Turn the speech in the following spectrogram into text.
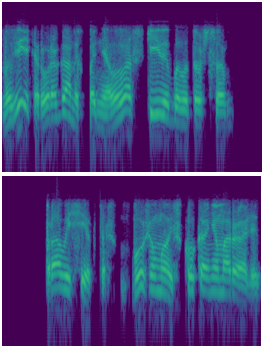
Но ветер, ураган их поднял. У вас в Киеве было то же самое. Правый сектор. Боже мой, сколько о нем орали.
